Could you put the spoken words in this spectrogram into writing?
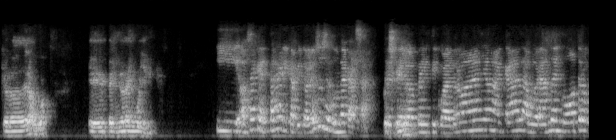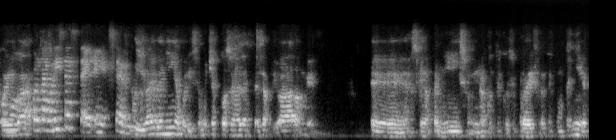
que era del agua, eh, Peñolas y Guayanilla. Y, o sea, que estás en el Capitolio su segunda casa. Pues desde los 24 años acá, laborando en otro pues como protagonista externo. Iba y venía, porque hice muchas cosas en la empresa privada también. Eh, hacía permiso y una cosas para diferentes compañías.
